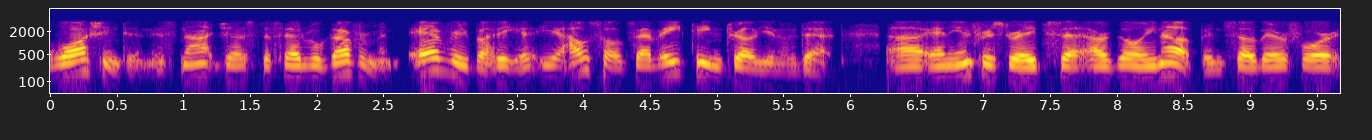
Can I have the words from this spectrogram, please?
Washington. It's not just the federal government. Everybody, households have 18 trillion of debt, uh, and interest rates uh, are going up, and so therefore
